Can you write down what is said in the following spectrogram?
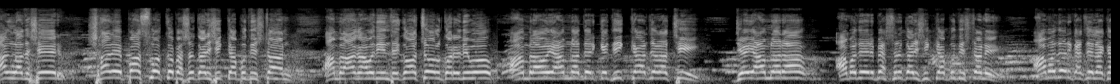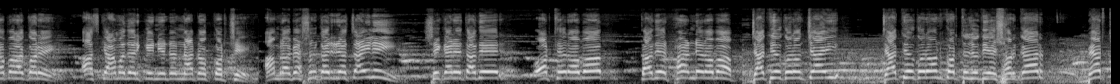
বাংলাদেশের সাড়ে পাঁচ লক্ষ বেসরকারি শিক্ষা প্রতিষ্ঠান আমরা আগামী দিন থেকে অচল করে দেব। আমরা ওই আমলাদেরকে ধিক্কার জানাচ্ছি যে আমলারা আমাদের বেসরকারি শিক্ষা প্রতিষ্ঠানে আমাদের কাছে লেখাপড়া করে, আজকে আমাদেরকে নাটক করছে। আমরা বেসরকারিরা চাইলেই সেখানে তাদের অর্থের অভাব, তাদের ফান্ডের অভাব জাতীয়করণ চাই। জাতীয়করণ করতে যদি সরকার ব্যর্থ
